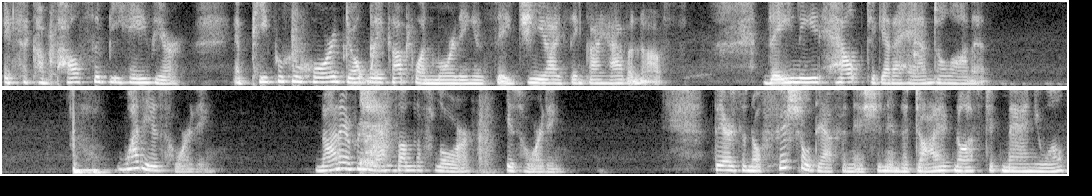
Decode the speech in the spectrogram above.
it's a compulsive behavior. And people who hoard don't wake up one morning and say, gee, I think I have enough. They need help to get a handle on it. What is hoarding? Not every mess on the floor is hoarding. There's an official definition in the Diagnostic Manual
